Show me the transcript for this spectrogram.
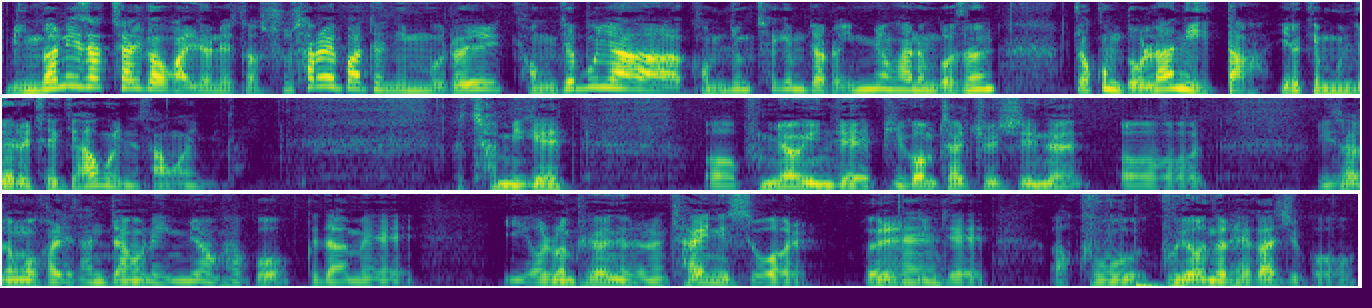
민간인 사찰과 관련해서 수사를 받은 인물을 경제 분야 검증 책임자로 임명하는 것은 조금 논란이 있다. 이렇게 문제를 제기하고 있는 상황입니다. 참 이게 어 분명히 이제 비검찰 출신을 어 이사정보 관리 단장으로 임명하고 그 다음에 이 언론 표현으로는 차이니스 월을 네. 이제 구, 구현을 해가지고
